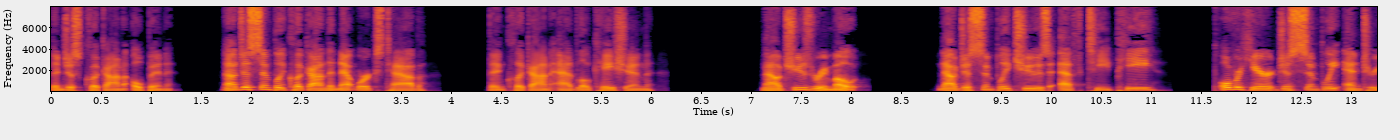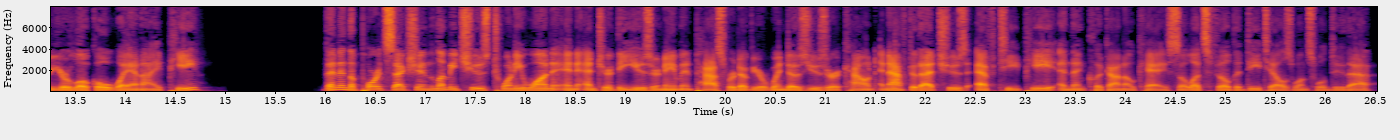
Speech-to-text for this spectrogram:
Then just click on Open. Now just simply click on the Networks tab, then click on Add Location. Now choose Remote. Now just simply choose FTP. Over here, just simply enter your local WAN IP. Then in the port section, let me choose 21 and enter the username and password of your Windows user account. And after that, choose FTP and then click on OK. So let's fill the details once we'll do that.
